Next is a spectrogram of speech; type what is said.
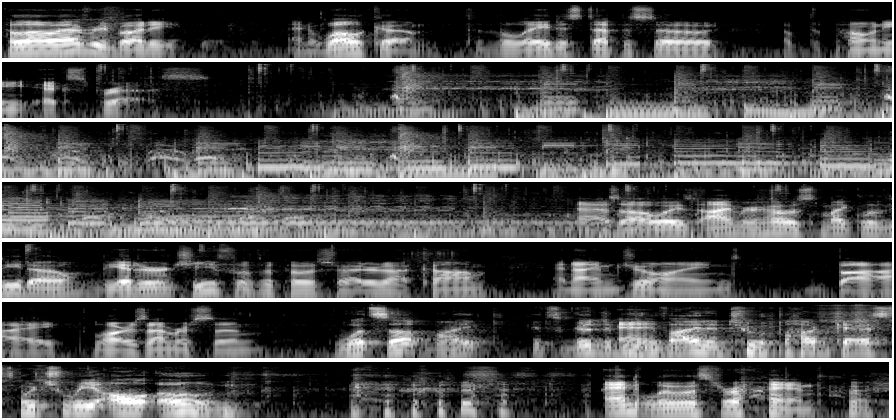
Hello, everybody, and welcome to the latest episode of the Pony Express. As always, I'm your host, Mike Levito, the editor in chief of thepostwriter.com, and I'm joined by Lars Emerson. What's up, Mike? It's good to be And- invited to a podcast which we all own. and Lewis Ryan.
